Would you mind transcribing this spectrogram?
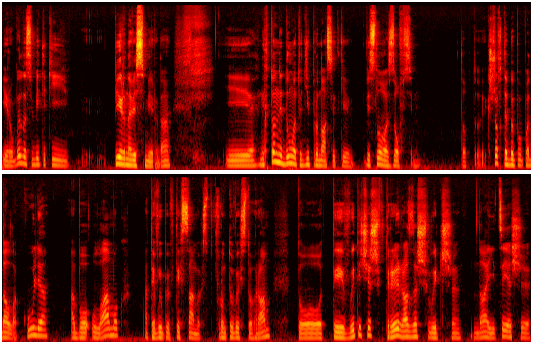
і робили собі такий пір на весь мір. Да? І ніхто не думав тоді про наслідки від слова зовсім. Тобто, якщо в тебе попадала куля або уламок, а ти випив тих самих фронтових 100 грам, то ти витечеш в три рази швидше. Да? І це я ще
